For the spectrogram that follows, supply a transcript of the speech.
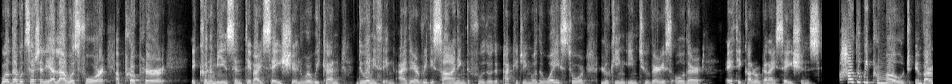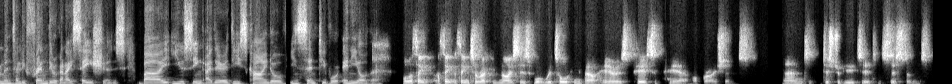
Well, that would certainly allow us for a proper economy incentivization where we can do anything, either redesigning the food or the packaging or the waste or looking into various other ethical organizations how do we promote environmentally friendly organizations by using either this kind of incentive or any other? Well, I think I think the thing to recognise is what we're talking about here is peer-to-peer operations and distributed systems.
